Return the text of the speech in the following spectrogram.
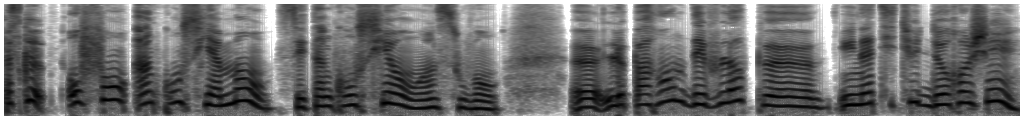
Parce que, au fond, inconsciemment, c'est inconscient, hein, souvent, le parent développe une attitude de rejet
